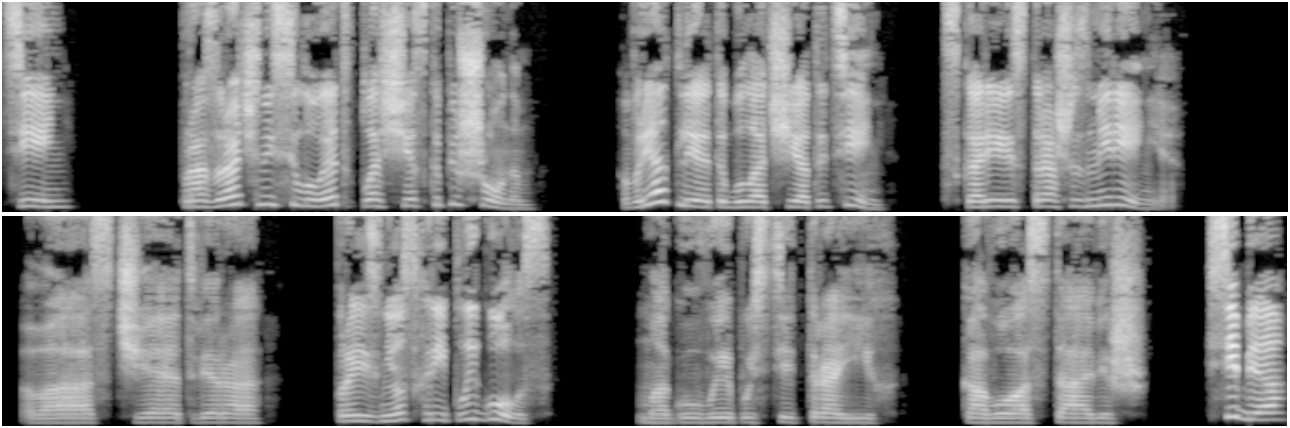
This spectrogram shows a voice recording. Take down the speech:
тень, прозрачный силуэт в плаще с капюшоном. Вряд ли это была чья-то тень, скорее страж измерения. «Вас четверо», — произнес хриплый голос. «Могу выпустить троих. Кого оставишь?» «Себя»,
